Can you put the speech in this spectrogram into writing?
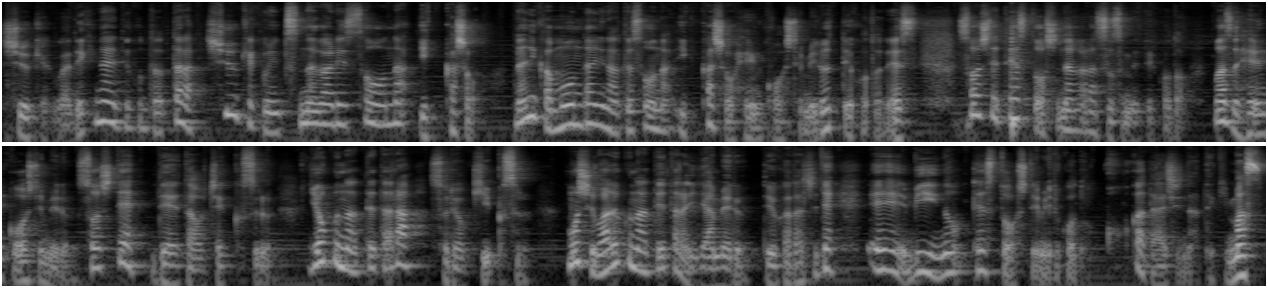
集客ができないということだったら集客につながりそうな1箇所何か問題になってそうな1箇所を変更してみるっていうことです。そしてテストをしながら進めていくこと。まず変更してみる。そしてデータをチェックする。良くなってたらそれをキープする。もし悪くなっていたらやめるっていう形で A、B のテストをしてみること。ここが大事になってきます。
